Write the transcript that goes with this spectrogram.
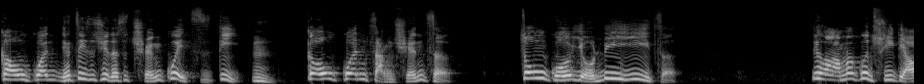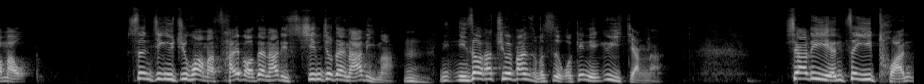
高官，你看这次去的是权贵子弟。嗯。高官掌权者，中国有利益者。你好，阿妈棍吹屌嘛？圣经一句话嘛，财宝在哪里，心就在哪里嘛。嗯。你你知道他去会发生什么事？我跟你预讲了。夏立言这一团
